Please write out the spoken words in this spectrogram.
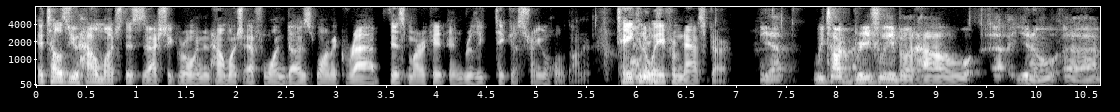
it tells you how much this is actually growing and how much F1 does want to grab this market and really take a stranglehold on it. Take it away from NASCAR. Yeah, we talked briefly about how uh, you know uh,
